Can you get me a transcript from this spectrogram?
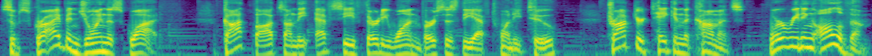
Subscribe and join the squad. Got thoughts on the FC-31 versus the F-22? Drop your take in the comments. We're reading all of them.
